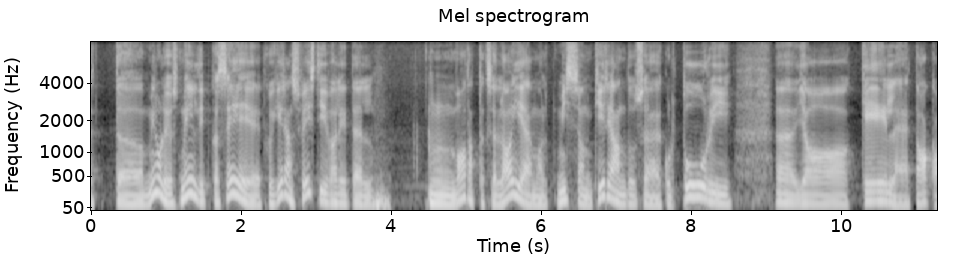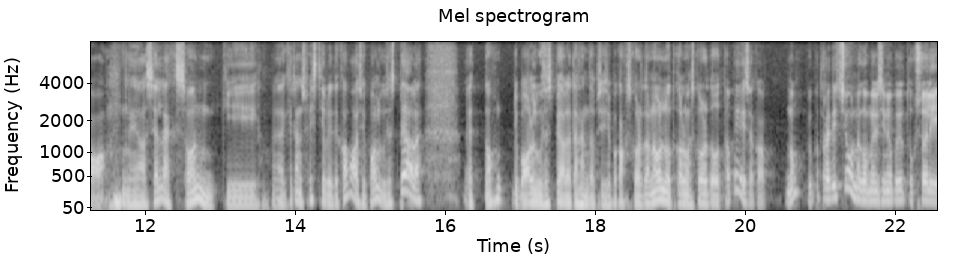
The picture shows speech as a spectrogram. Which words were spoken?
et äh, minule just meeldib ka see, et kui kirjandusfestivalidel vaadatakse laiemalt, mis on kirjanduse, kultuuri Äh, ja keele taga ja selleks ongi äh, kirjandusfestivalide kavas juba algusest peale. et noh, juba algusest peale tähendab siis juba kaks korda on olnud, kolmas kord ootab ees, aga noh, juba traditsioon, nagu meil siin juba jutuks oli.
